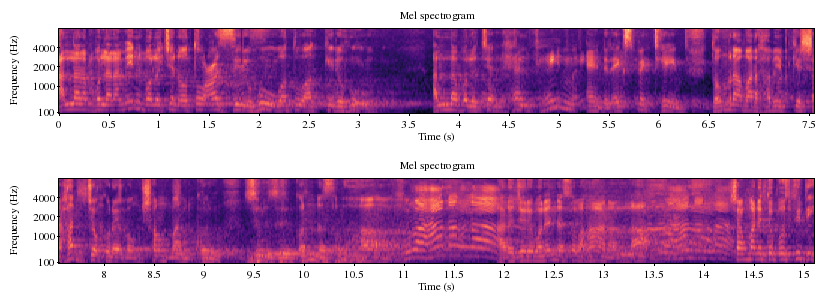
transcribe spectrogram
আল্লাহ রাব্বুল আলামিন বলেছেন অত আজিরহু অত আকিরহু আল্লাহ বলেছেন help him and respect him তোমরা আমার হাবিবকে সাহায্য করো এবং সম্মান করো। জোরে জোরে কন্যা সুবহান। সুবাহান আরও জোরে বলেন না সুবহান আল্লাহ আল্লাহ সম্মানিত উপস্থিতি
